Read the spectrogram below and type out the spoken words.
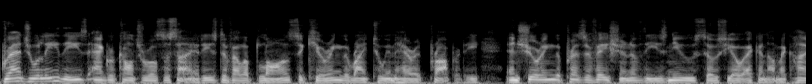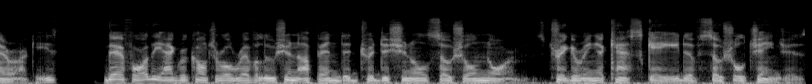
Gradually these agricultural societies developed laws securing the right to inherit property, ensuring the preservation of these new socio-economic hierarchies. Therefore the agricultural revolution upended traditional social norms, triggering a cascade of social changes.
